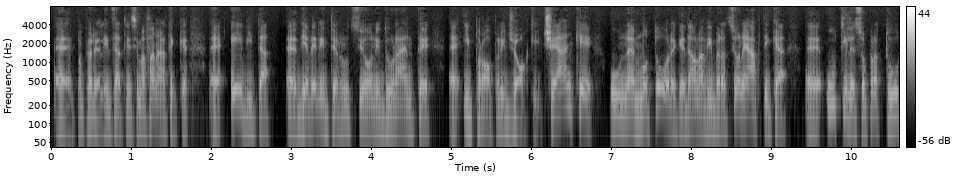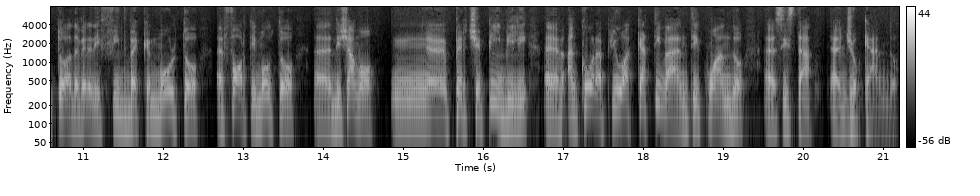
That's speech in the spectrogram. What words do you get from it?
eh, proprio realizzato insieme a Fnatic eh, evita eh, di avere interruzioni durante eh, i propri giochi. C'è anche un motore che dà una vibrazione aptica eh, utile soprattutto ad avere dei feedback molto forti, molto diciamo mh, mm, percepibili, eh, ancora più accattivanti quando eh, si sta eh, giocando.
